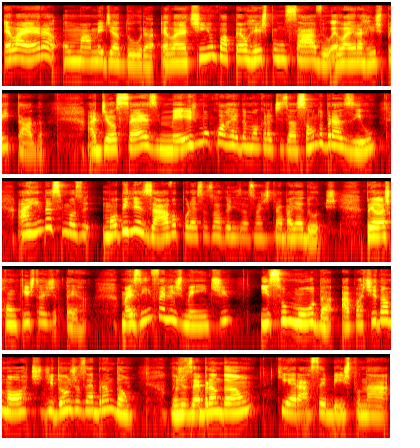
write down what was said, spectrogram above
ela era uma mediadora, ela tinha um papel responsável, ela era respeitada. A diocese, mesmo com a redemocratização do Brasil, ainda se mobilizava por essas organizações de trabalhadores, pelas conquistas de terra. Mas, infelizmente, isso muda a partir da morte de Dom José Brandão. Dom José Brandão, que era arcebispo na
